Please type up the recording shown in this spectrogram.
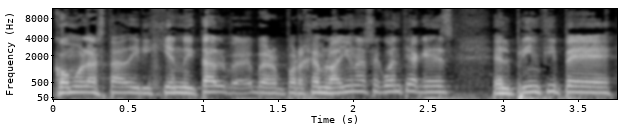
cómo la está dirigiendo y tal. Pero, por ejemplo, hay una secuencia que es el príncipe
